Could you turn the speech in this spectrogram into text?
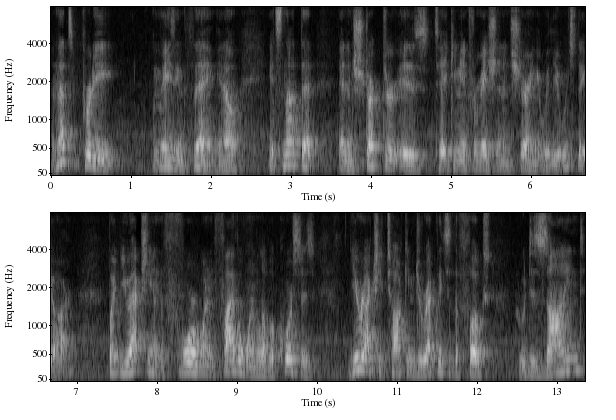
And that's a pretty amazing thing, you know. It's not that an instructor is taking information and sharing it with you, which they are, but you actually in the 401 and 501 level courses, you're actually talking directly to the folks who designed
